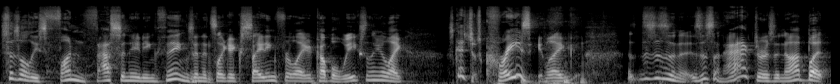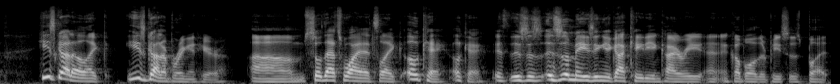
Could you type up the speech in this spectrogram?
says all these fun fascinating things and it's like exciting for like a couple weeks and then you're like this guy's just crazy. Like this isn't is this an act or is it not? But he's got to like he's got to bring it here. Um, so that's why it's like okay, okay, this is this is amazing. You got KD and Kyrie and a couple other pieces, but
